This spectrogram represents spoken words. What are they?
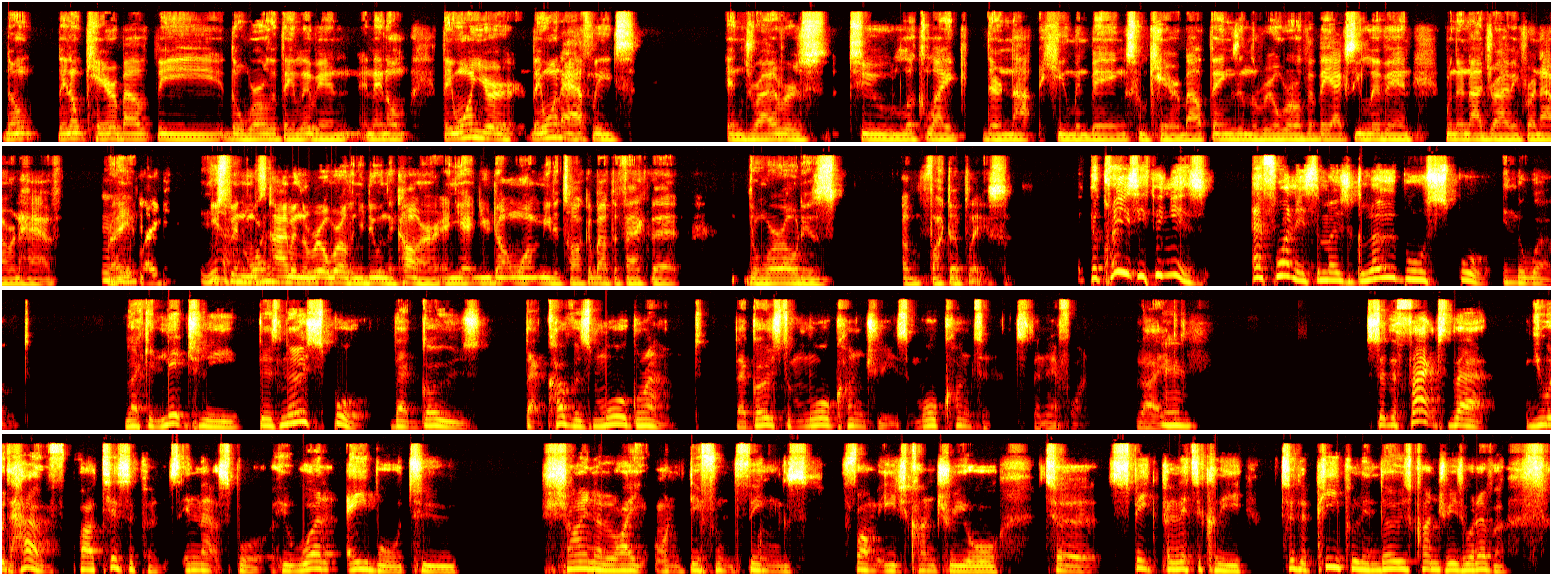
don't they don't care about the the world that they live in and they don't they want your they want athletes and drivers to look like they're not human beings who care about things in the real world that they actually live in when they're not driving for an hour and a half mm-hmm. right? Like Yeah, you spend more exactly. time in the real world than you do in the car and yet you don't want me to talk about the fact that the world is a fucked up place. The crazy thing is, F1 is the most global sport in the world. Like it literally, there's no sport that goes that covers more ground, that goes to more countries, more continents than F1. Like Mm. So the fact that you would have participants in that sport who weren't able to shine a light on different things from each country or to speak politically to the people in those countries, whatever.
